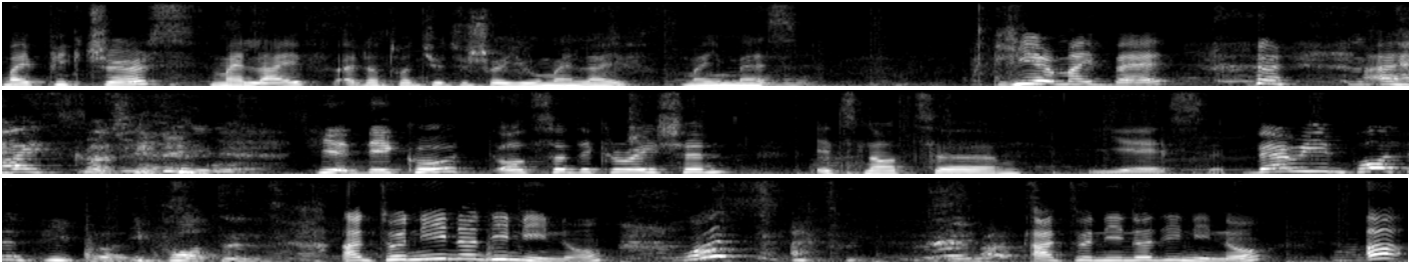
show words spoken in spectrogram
My pictures, my life. I don't want you to show you my life, my mess. Here my bed. Bajskottet. Here deco, also decoration. It's not. Um, yes. Very important people. Important. Antonino Di Nino. What? Antonino Di Nino. Oh.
